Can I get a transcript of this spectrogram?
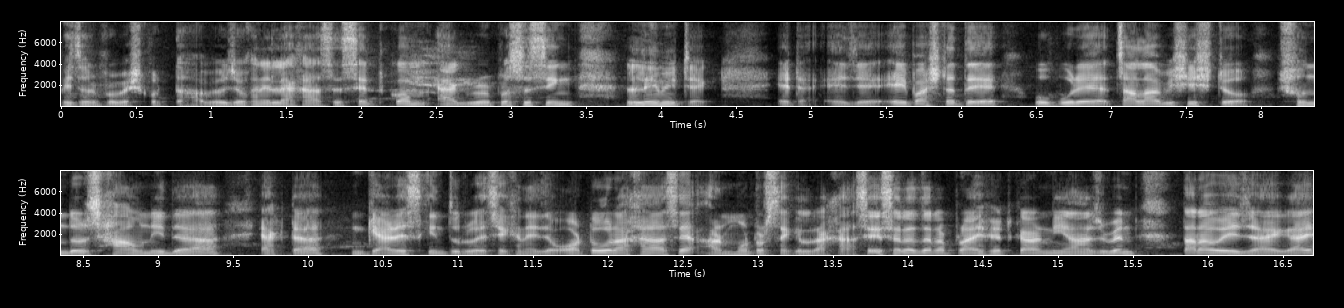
ভিতরে প্রবেশ করতে হবে। ওই যে ওখানে লেখা আছে সেটকম অ্যাগ্রো প্রসেসিং লিমিটেড এটা, এই যে এই পাশটাতে উপরে চালা বিশিষ্ট সুন্দর ছাউনি দেওয়া একটা গ্যারেজ কিন্তু রয়েছে। এখানে যে অটো রাখা আছে আর মোটরসাইকেল রাখা আছে। এছাড়া যারা প্রাইভেট কার নিয়ে আসবেন, তারাও এই জায়গায়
